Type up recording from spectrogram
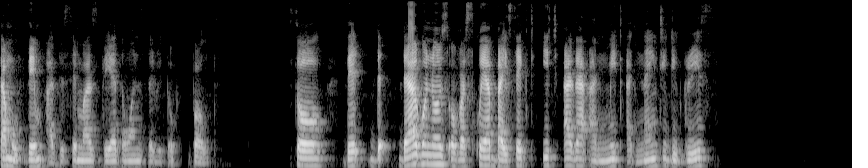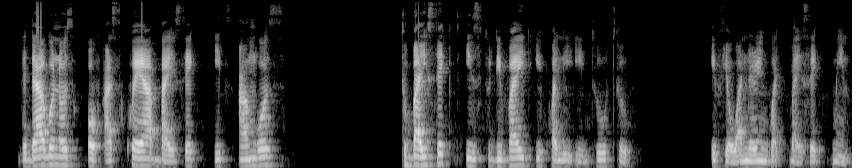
some of them are the same as the other ones that we talked about. So the, the diagonals of a square bisect each other and meet at 90 degrees. The diagonals of a square bisect its angles. To bisect is to divide equally into two, if you're wondering what bisect means.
